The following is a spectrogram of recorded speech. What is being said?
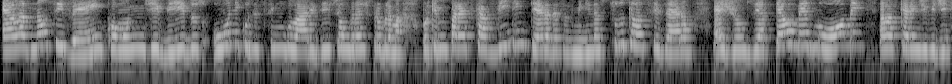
Elas não se veem como indivíduos únicos e singulares, e isso é um grande problema, porque me parece que a vida inteira dessas meninas, tudo que elas fizeram é juntos, e até o mesmo homem elas querem dividir.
